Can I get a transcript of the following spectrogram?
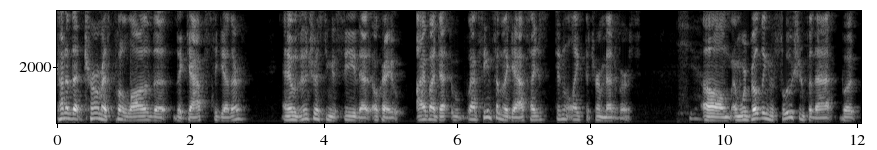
kind of that term has put a lot of the the gaps together, and it was interesting to see that okay, I've ident- I've seen some of the gaps. I just didn't like the term metaverse, yeah. um, and we're building the solution for that. But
